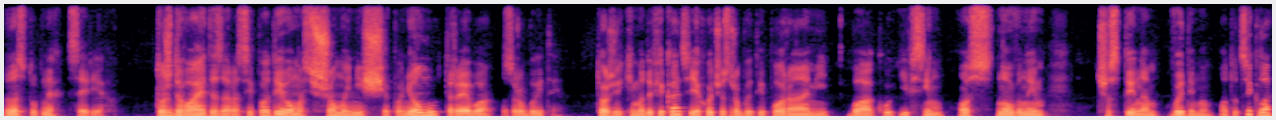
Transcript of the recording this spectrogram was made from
в наступних серіях. Тож давайте зараз і подивимось, що мені ще по ньому треба зробити. Тож, які модифікації я хочу зробити по рамі, баку і всім основним частинам видимим мотоцикла,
